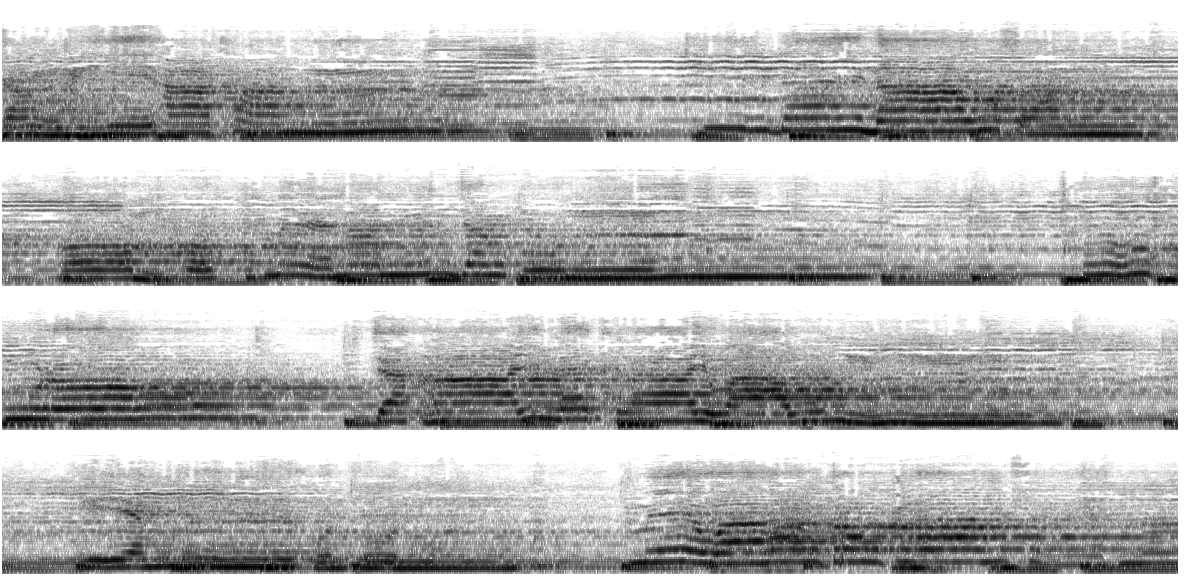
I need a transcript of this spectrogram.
ช่างมีอาถรรพ์ที่ได้หนาวสั่นอ้อมอกแม่นั้นยังอุ่นทุกร้อนจะหายและคลายวาวุ่นเพียง ออุ่นๆแม่วางตรงกลางแสกหน้า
